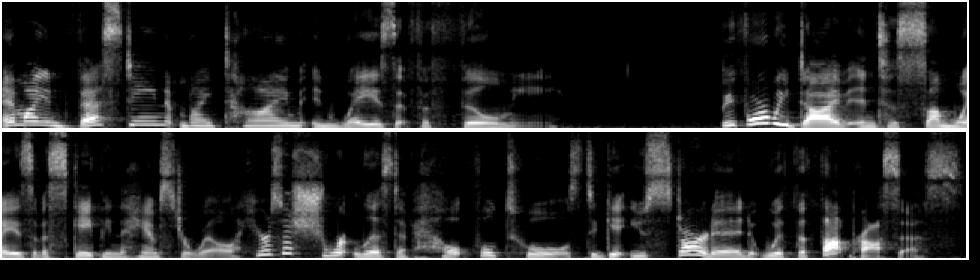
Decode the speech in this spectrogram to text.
Am I investing my time in ways that fulfill me? Before we dive into some ways of escaping the hamster wheel, here's a short list of helpful tools to get you started with the thought process.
